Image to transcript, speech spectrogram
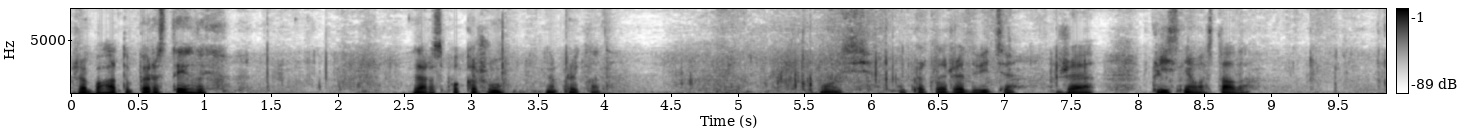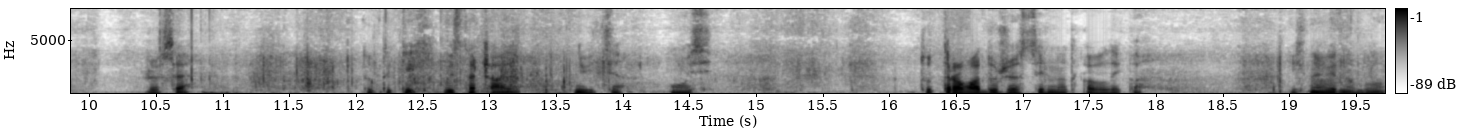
Вже багато перестиглих. Зараз покажу, наприклад. Ось, наприклад, вже дивіться, вже пліснява стала. Вже все. Тут таких вистачає. Дивіться, ось. Тут трава дуже сильно така велика. Їх не видно було.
